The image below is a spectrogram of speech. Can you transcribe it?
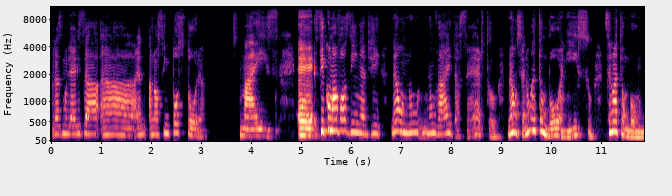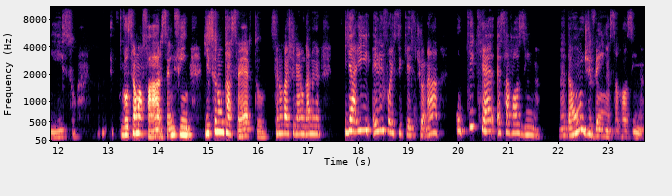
para as mulheres a, a, a, nossa impostora. Mas é, fica uma vozinha de não, não, não vai dar certo, não, você não é tão boa nisso, você não é tão bom nisso, você é uma farsa, enfim, isso não está certo, você não vai chegar em lugar nenhum. E aí ele foi se questionar o que, que é essa vozinha. Né? Da onde vem essa vozinha?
